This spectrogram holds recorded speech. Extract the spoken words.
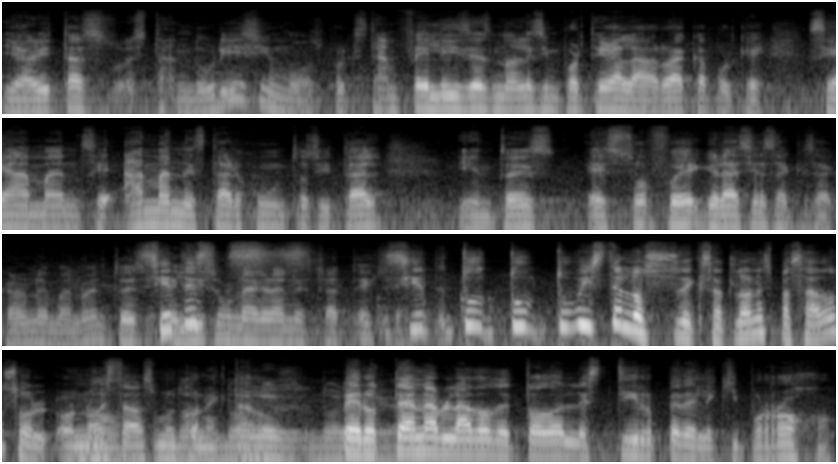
y ahorita están durísimos porque están felices, no les importa ir a la barraca porque se aman, se aman estar juntos y tal. Y entonces eso fue gracias a que sacaron a Manuel. Entonces él ¿Sientes- hizo una gran estrategia. ¿Tú, tú, tú viste los hexatlones pasados o, o no, No, estabas muy no, no conectado? no los Pero te han hablado de todo el estirpe del equipo rojo,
